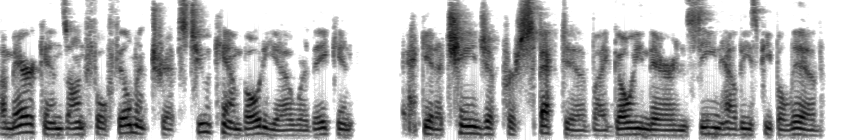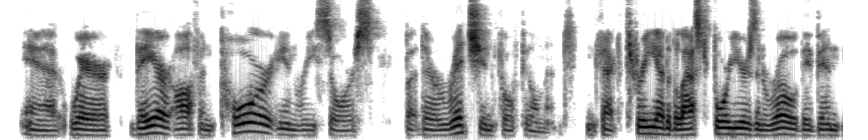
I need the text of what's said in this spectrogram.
Americans on fulfillment trips to Cambodia where they can get a change of perspective by going there and seeing how these people live, uh, where they are often poor in resource, but they're rich in fulfillment. In fact, three out of the last four years in a row, they've been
